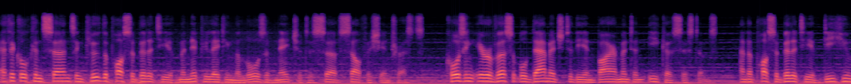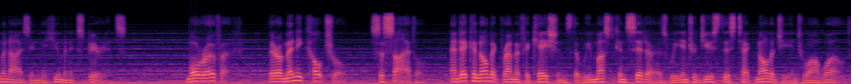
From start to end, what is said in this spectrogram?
Ethical concerns include the possibility of manipulating the laws of nature to serve selfish interests, causing irreversible damage to the environment and ecosystems, and the possibility of dehumanizing the human experience. Moreover, there are many cultural, societal, and economic ramifications that we must consider as we introduce this technology into our world.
